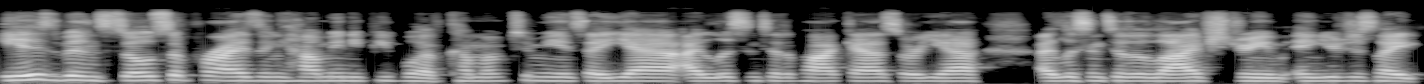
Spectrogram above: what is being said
It has been so surprising how many people have come up to me and say, Yeah, I listened to the podcast, or Yeah, I listened to the live stream. And you're just like,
